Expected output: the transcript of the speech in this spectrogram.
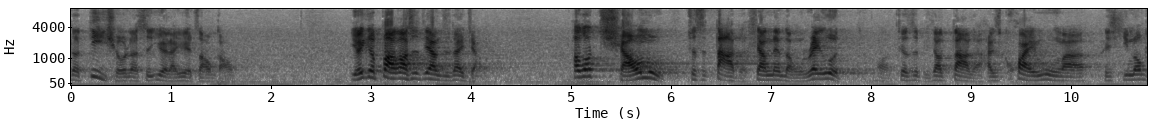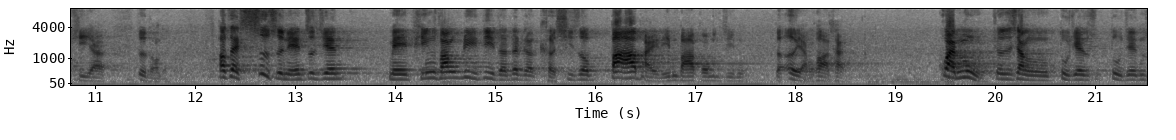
的地球呢是越来越糟糕。有一个报告是这样子在讲，他说乔木就是大的，像那种 redwood 哦，就是比较大的，还是块木啊，还是 hinoki 啊这种的，它在四十年之间。每平方绿地的那个可吸收八百零八公斤的二氧化碳，灌木就是像杜鹃杜鹃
